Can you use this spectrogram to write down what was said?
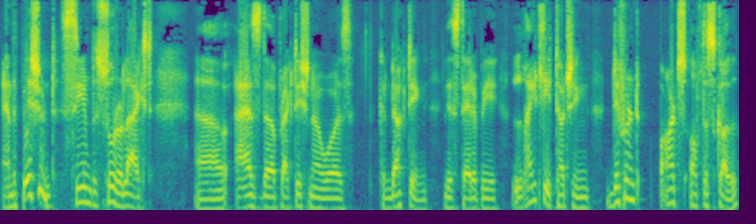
and the patient seemed so relaxed uh, as the practitioner was conducting this therapy, lightly touching different parts of the skull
